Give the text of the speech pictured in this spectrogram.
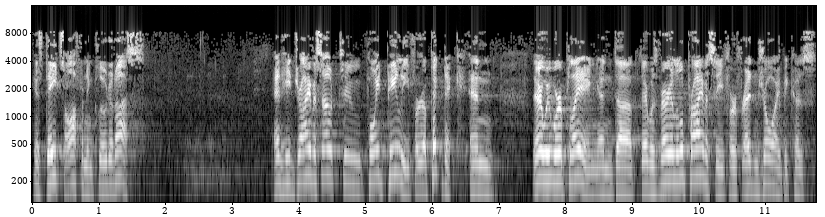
his dates often included us. And he'd drive us out to Point Pelee for a picnic and there we were playing and uh, there was very little privacy for Fred and Joy because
